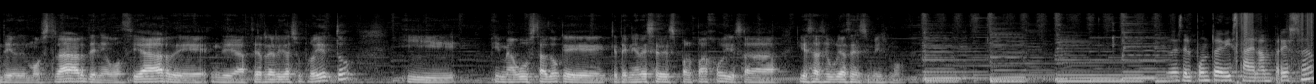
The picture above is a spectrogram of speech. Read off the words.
de demostrar, de negociar, de hacer realidad su proyecto y, y me ha gustado que, que tenían ese desparpajo y esa, y esa seguridad en sí mismo. Desde el punto de vista de la empresa,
